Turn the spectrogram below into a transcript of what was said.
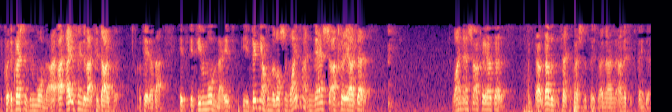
the question is even more than that. I, I explained about Kedarka. I'll take that back. It's, it's even more than that. It's, he's picking up on the Lashon. Why is about Nesh Achari Aderes? Why Nesh Achari Aderes? That, that was the second question, so I, I, I explained it.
